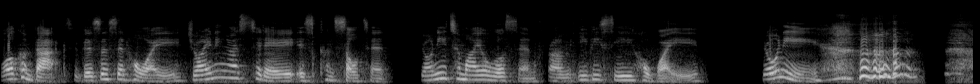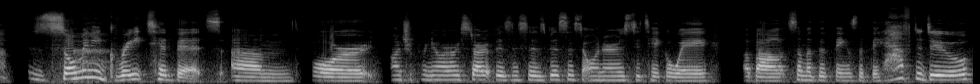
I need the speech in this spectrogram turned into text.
Welcome back to Business in Hawaii. Joining us today is consultant Joni Tamayo Wilson from EBC Hawaii. Joni, so many great tidbits um, for entrepreneurs, startup businesses, business owners to take away about some of the things that they have to do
